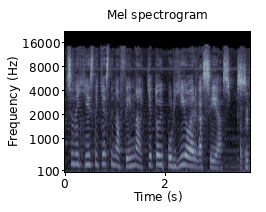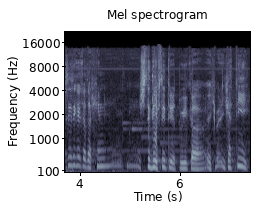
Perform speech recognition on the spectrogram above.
συνεχίστηκε στην Αθήνα και το Υπουργείο Εργασίας. Απευθύνθηκα καταρχήν στη διευθύντρια του ΙΚΑ, έχει- γιατί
